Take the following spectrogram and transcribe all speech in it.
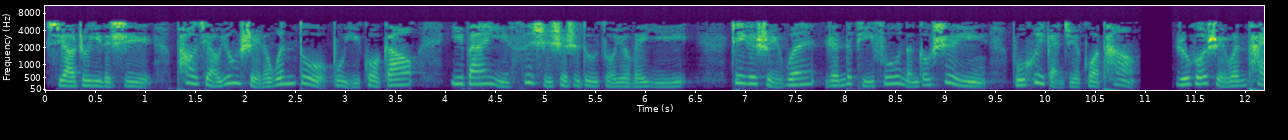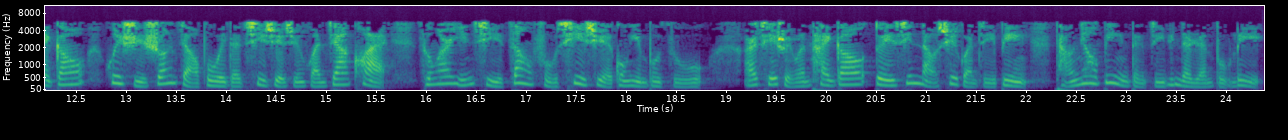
需要注意的是，泡脚用水的温度不宜过高，一般以四十摄氏度左右为宜。这个水温人的皮肤能够适应，不会感觉过烫。如果水温太高，会使双脚部位的气血循环加快，从而引起脏腑气血供应不足。而且水温太高，对心脑血管疾病、糖尿病等疾病的人不利。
